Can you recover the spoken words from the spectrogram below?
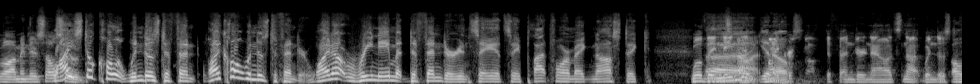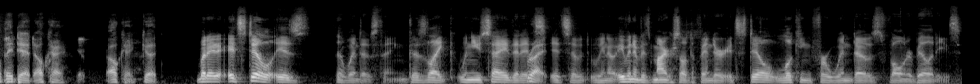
Well, I mean, there's also why still call it Windows Defender? Why call it Windows Defender? Why not rename it Defender and say it's a platform agnostic? Well, they named uh, it Microsoft know. Defender now. It's not Windows. Defender. Oh, they did. Okay. Yep. Okay. Good. But it, it still is the Windows thing because, like, when you say that it's right. it's a you know even if it's Microsoft Defender, it's still looking for Windows vulnerabilities,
